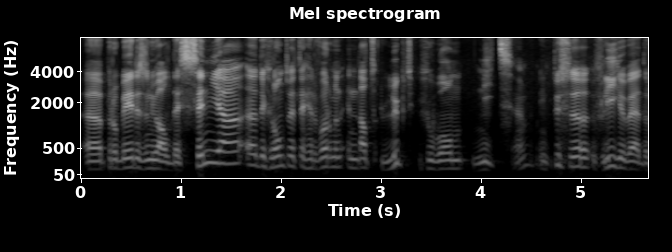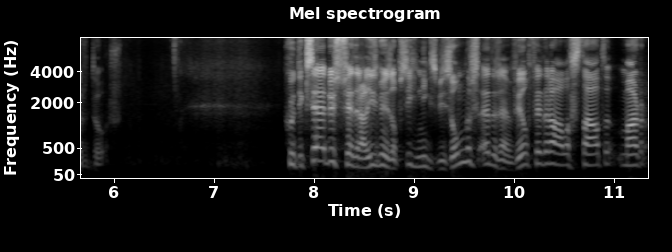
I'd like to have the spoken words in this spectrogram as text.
uh, proberen ze nu al decennia eh, de grondwet te hervormen en dat lukt gewoon niet. Intussen vliegen wij erdoor. Goed, ik zei dus, federalisme is op zich niets bijzonders. Er zijn veel federale staten, maar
